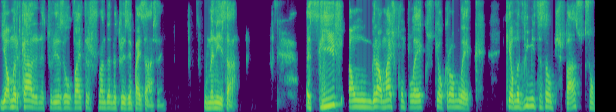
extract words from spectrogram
e ao marcar a natureza, ele vai transformando a natureza em paisagem, humaniza. A seguir, há um grau mais complexo que é o cromlech, que é uma delimitação de espaço, que são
